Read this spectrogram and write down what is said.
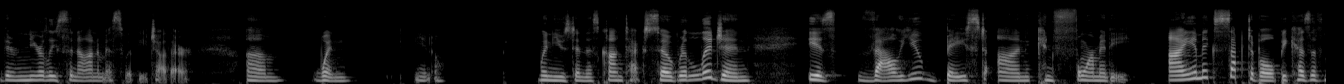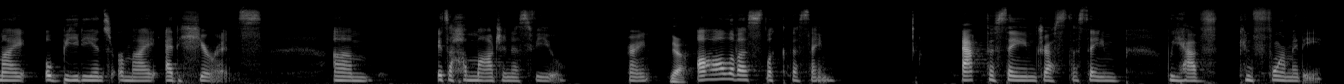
they're nearly synonymous with each other um, when you know when used in this context. So religion is value based on conformity. I am acceptable because of my obedience or my adherence. Um, it's a homogenous view, right? Yeah. All of us look the same, act the same, dress the same. We have conformity.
